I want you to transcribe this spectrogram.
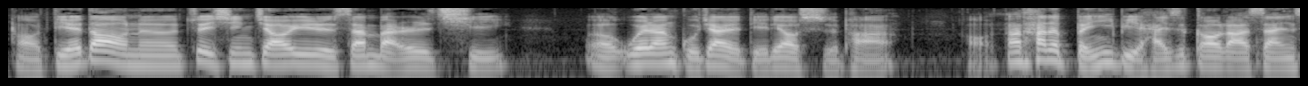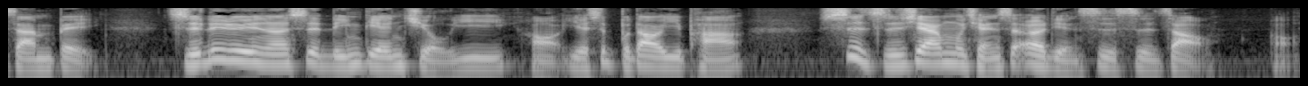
好，跌到呢最新交易日三百二十七，呃，微软股价也跌掉十趴。哦，那它的本益比还是高达三三倍，殖利率呢是零点九一，好，也是不到一趴，市值现在目前是二点四四兆，哦，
